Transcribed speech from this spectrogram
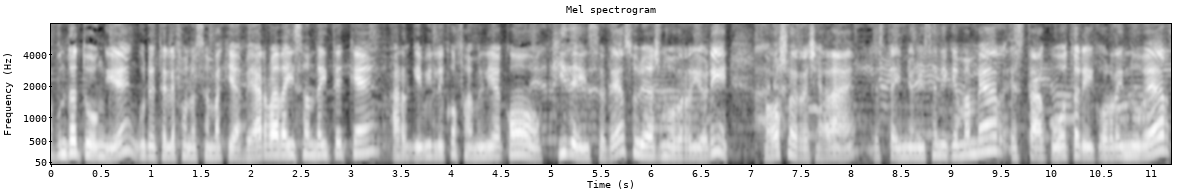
Apuntatu ongi, eh? gure telefono zenbakia behar bada izan daiteke, argibiliko familiako kide izatea, zure asmo berri hori. Ba oso erresa da, eh? ez da inon izenik eman behar, ez da kuotorik ordaindu behar,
